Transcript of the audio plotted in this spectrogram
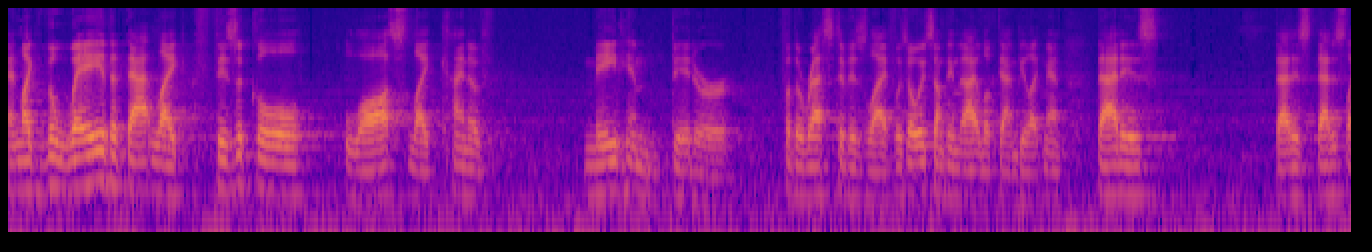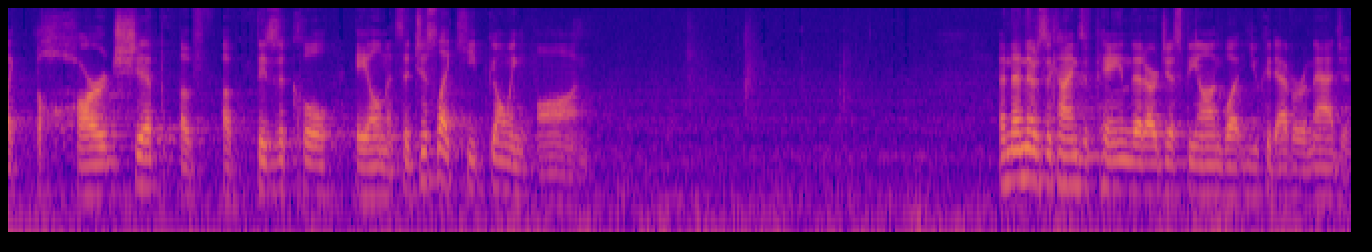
and like the way that that like physical loss like kind of made him bitter for the rest of his life was always something that I looked at and be like, man, that is that is that is like the hardship of, of physical ailments that just like keep going on. And then there's the kinds of pain that are just beyond what you could ever imagine.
